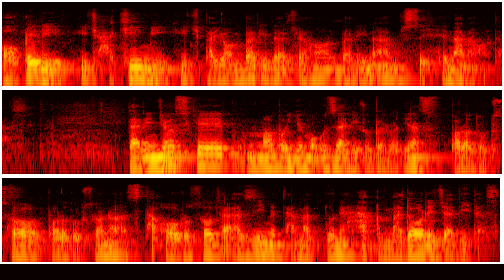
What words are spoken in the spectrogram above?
عاقلی هیچ حکیمی هیچ پیامبری در جهان بر این امر صحه ننهاده. در اینجاست که ما با یه معزلی رو برود این از پارادوکس ها پارادوکس از تعارضات عظیم تمدن حق مدار جدید است.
